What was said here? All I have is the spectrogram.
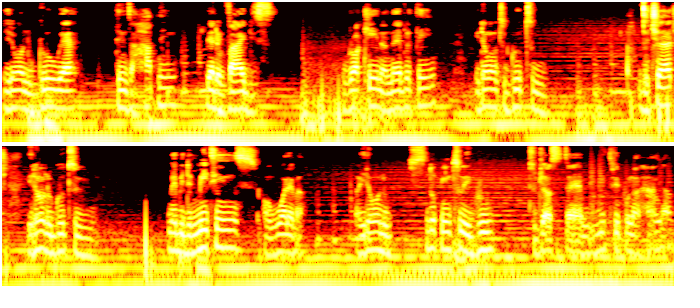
You don't want to go where things are happening, where the vibe is rocking and everything. You don't want to go to the church, you don't want to go to maybe the meetings or whatever. You don't want to snoop into a group to just um, meet people and hang out.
